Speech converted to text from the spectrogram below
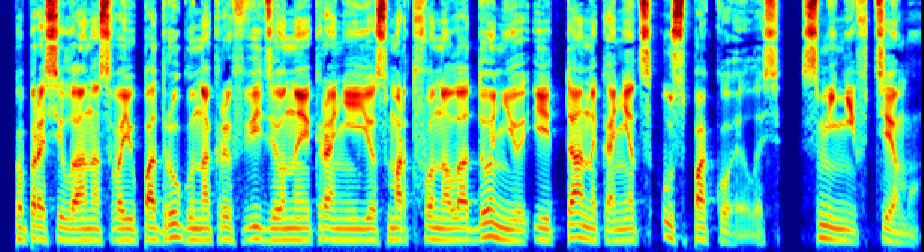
— попросила она свою подругу, накрыв видео на экране ее смартфона ладонью, и та, наконец, успокоилась, сменив тему.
